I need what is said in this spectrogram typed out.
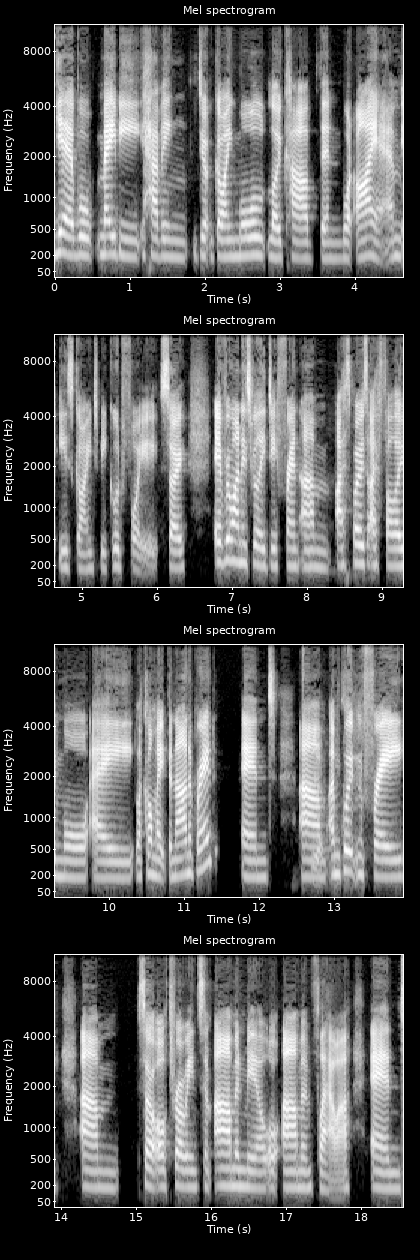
yeah, well, maybe having going more low carb than what I am is going to be good for you. So everyone is really different. Um, I suppose I follow more a like I'll make banana bread, and um, yeah. I'm gluten free. Um, so I'll throw in some almond meal or almond flour and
